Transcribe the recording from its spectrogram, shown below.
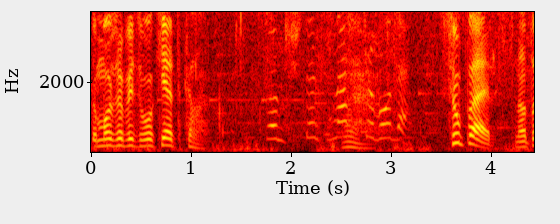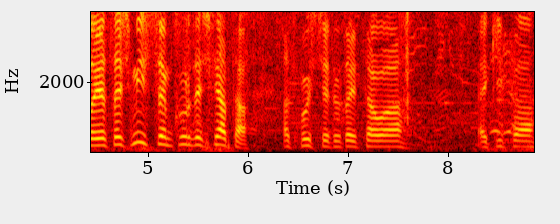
to może być łokietka. Mam 14 wodę. Super! No to jesteś mistrzem, kurde, świata. A spójrzcie, tutaj cała ekipa.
